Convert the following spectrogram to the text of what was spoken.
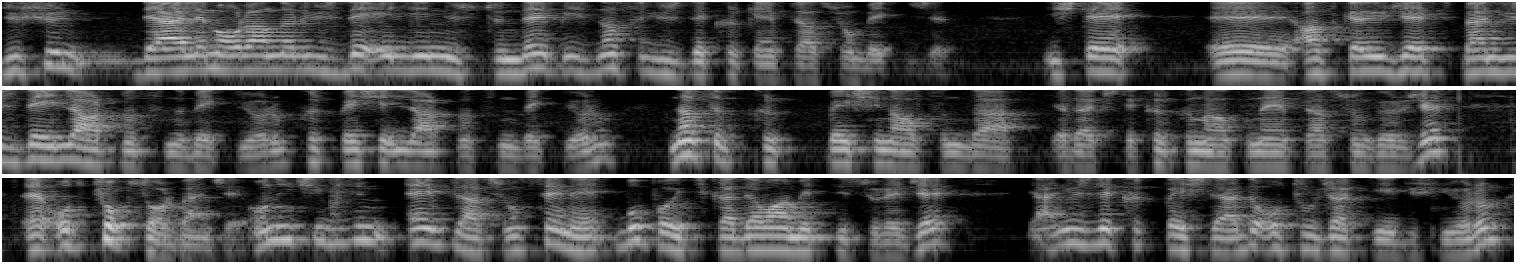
düşün değerleme oranları %50'nin üstünde biz nasıl %40 enflasyon bekleyeceğiz? İşte e, asgari ücret ben %50 artmasını bekliyorum. 45-50 artmasını bekliyorum. Nasıl 45'in altında ya da işte 40'ın altında enflasyon göreceğiz? E, o çok zor bence. Onun için bizim enflasyon sene bu politika devam ettiği sürece yani %45'lerde oturacak diye düşünüyorum.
